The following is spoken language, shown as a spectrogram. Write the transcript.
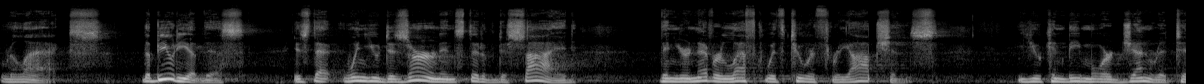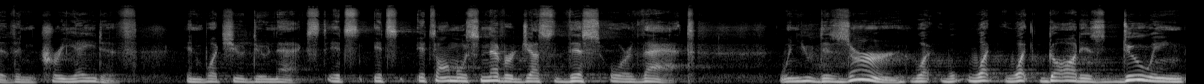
Relax. The beauty of this is that when you discern instead of decide, then you're never left with two or three options. You can be more generative and creative in what you do next. It's, it's, it's almost never just this or that. When you discern what, what, what God is doing,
